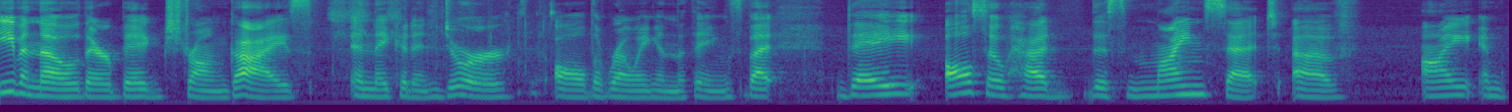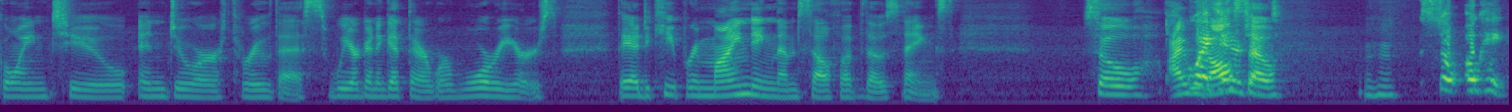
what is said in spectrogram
even though they're big, strong guys and they could endure all the rowing and the things, but they also had this mindset of I am going to endure through this. We are going to get there. We're warriors. They had to keep reminding themselves of those things. So I would also. Mm-hmm. So okay,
